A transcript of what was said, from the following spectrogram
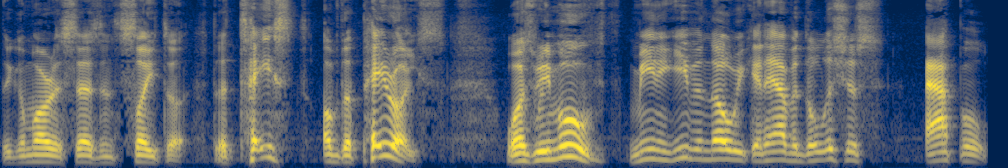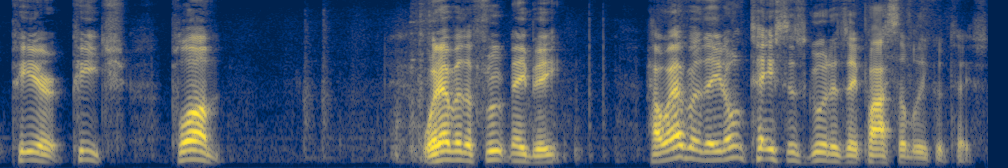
the Gemara says in Sotah, the taste of the peiros was removed. Meaning, even though we can have a delicious apple, pear, peach, plum, whatever the fruit may be, however, they don't taste as good as they possibly could taste.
